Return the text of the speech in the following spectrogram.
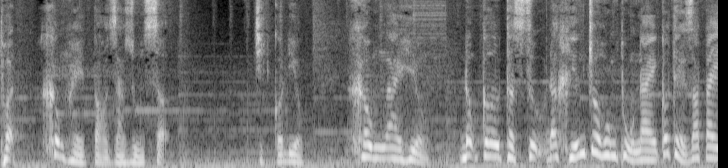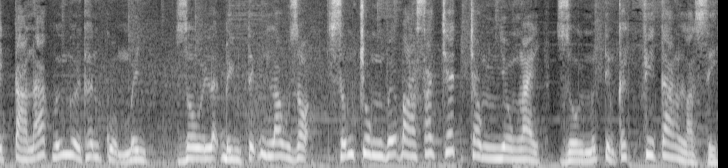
Thuận không hề tỏ ra run sợ. Chỉ có điều, không ai hiểu động cơ thật sự đã khiến cho hung thủ này có thể ra tay tàn ác với người thân của mình rồi lại bình tĩnh lau dọn sống chung với ba xác chết trong nhiều ngày rồi mới tìm cách phi tang là gì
